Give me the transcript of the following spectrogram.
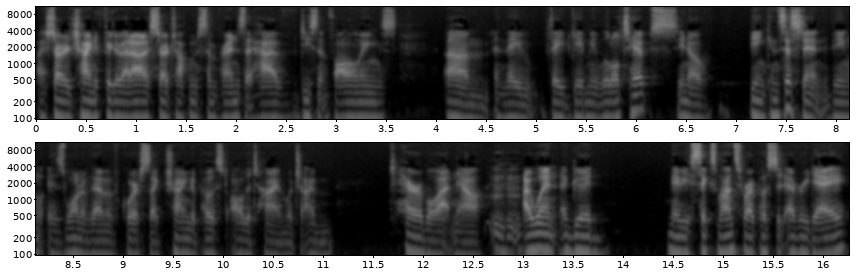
I started trying to figure that out. I started talking to some friends that have decent followings, um, and they they gave me little tips. You know, being consistent being is one of them. Of course, like trying to post all the time, which I'm terrible at now. I went a good maybe six months where I posted every day,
